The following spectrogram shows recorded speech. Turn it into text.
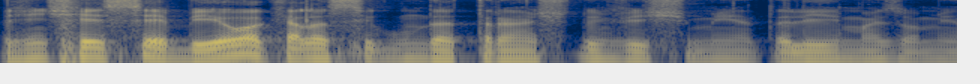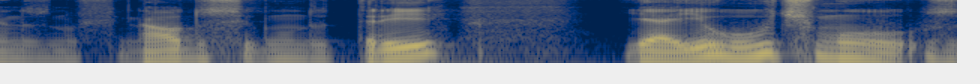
A gente recebeu aquela segunda tranche do investimento ali mais ou menos no final do segundo tri. E aí o último, os-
